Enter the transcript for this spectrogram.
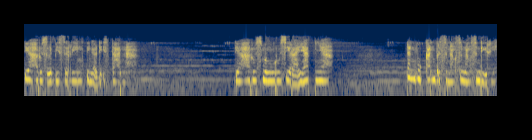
Dia harus lebih sering tinggal di istana. Dia harus mengurusi rakyatnya dan bukan bersenang-senang sendiri.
